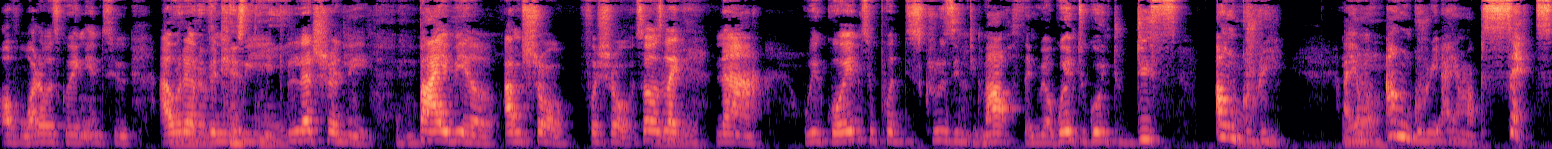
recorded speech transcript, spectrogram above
of what I was going into, I would have have been weak, me. literally, Bible. I'm sure, for sure. So I was like, nah, we're going to put the screws in the mouth, and we are going to go into this angry. I am angry. I am upset.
